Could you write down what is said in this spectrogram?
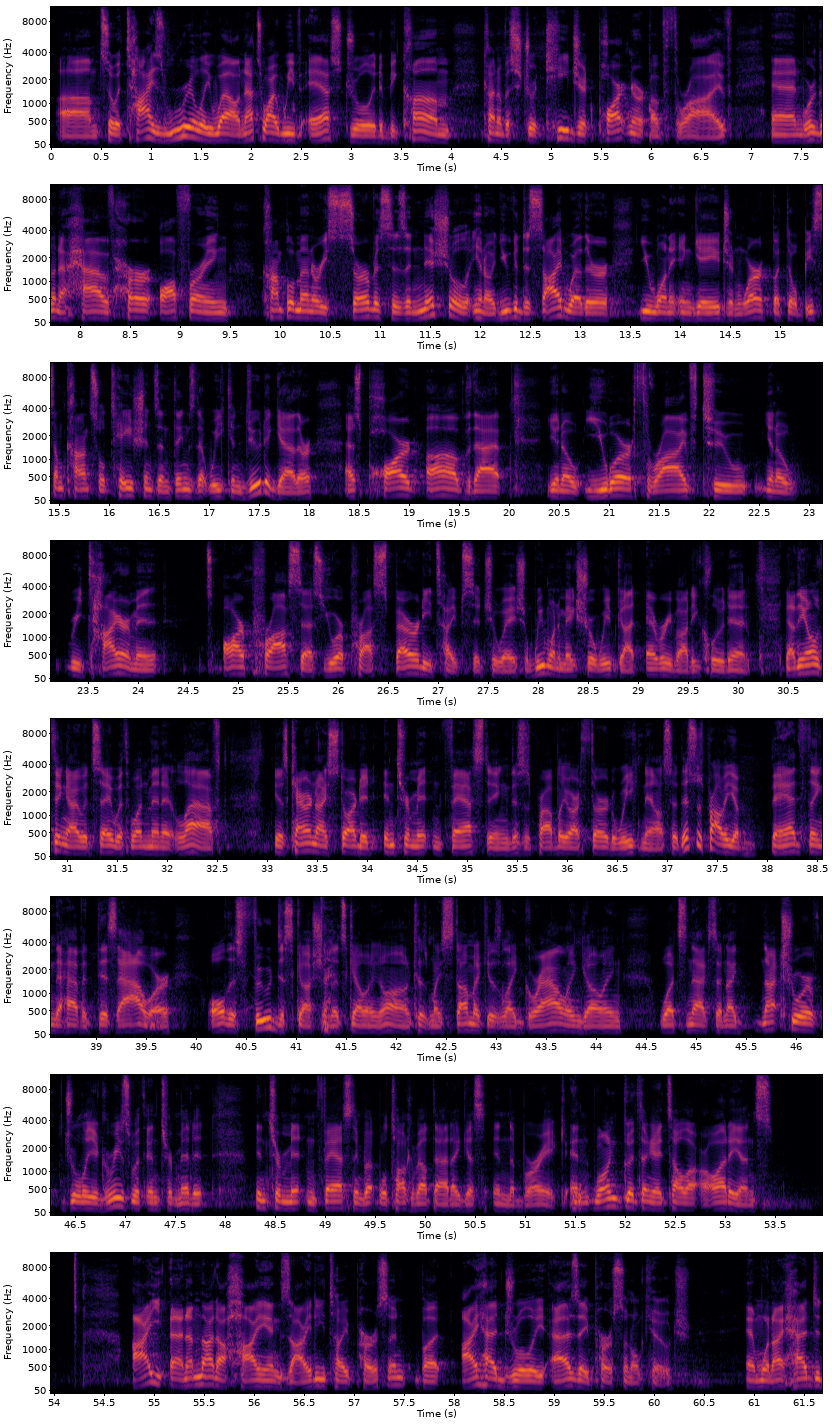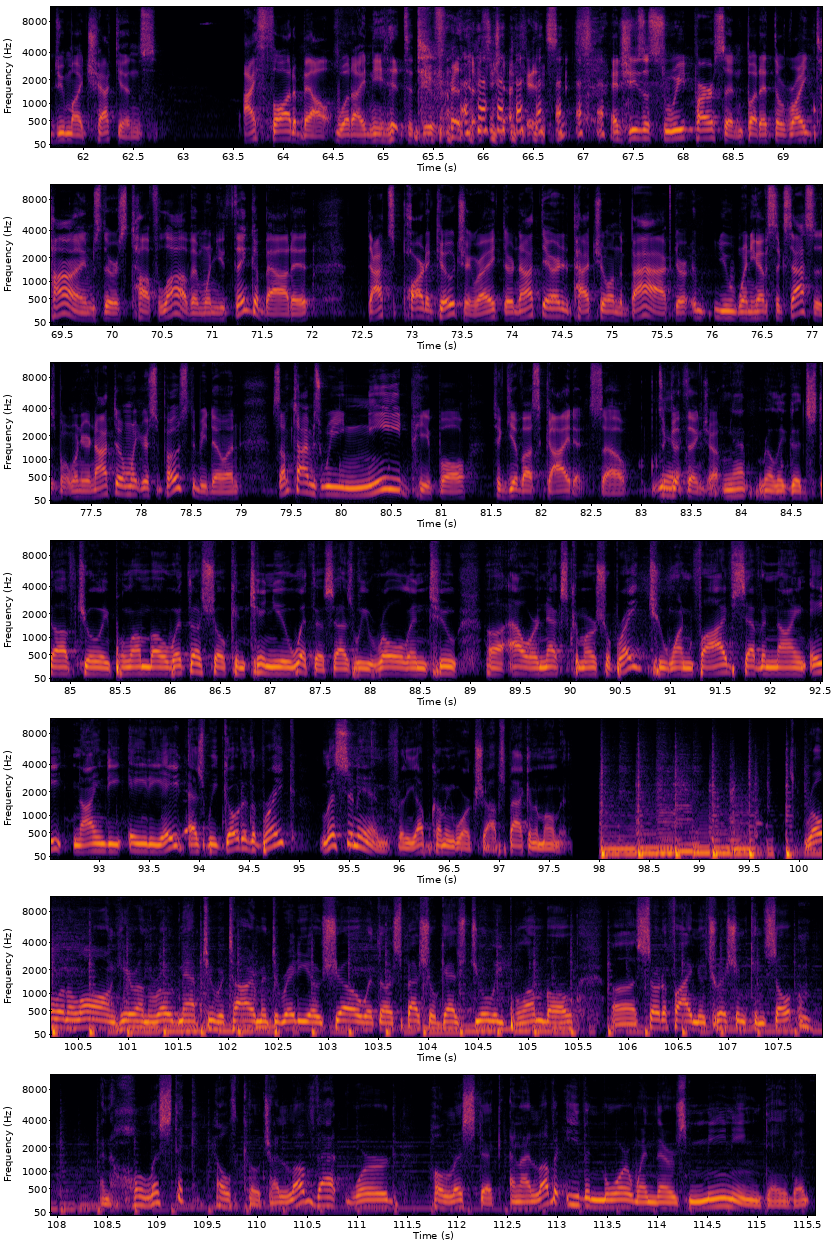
Um, so it ties really well, and that's why we've asked Julie to become kind of a strategic partner of Thrive, and we're going to have her offering complementary services initial you know you could decide whether you want to engage and work but there'll be some consultations and things that we can do together as part of that you know your thrive to you know retirement it's our process, your prosperity type situation. We want to make sure we've got everybody clued in. Now, the only thing I would say with one minute left is Karen and I started intermittent fasting. This is probably our third week now. So, this was probably a bad thing to have at this hour. All this food discussion that's going on because my stomach is like growling, going, "What's next?" And I'm not sure if Julie agrees with intermittent intermittent fasting, but we'll talk about that, I guess, in the break. And one good thing I tell our audience I and I'm not a high anxiety type person, but I had Julie as a personal coach, and when I had to do my check-ins, I thought about what I needed to do for those check-ins. and she's a sweet person, but at the right times, there's tough love. And when you think about it, that's part of coaching, right? They're not there to pat you on the back. They're, you when you have successes, but when you're not doing what you're supposed to be doing, sometimes we need people to give us guidance. So it's yeah, a good thing, Joe. Yeah, really good stuff. Julie Palumbo with us. She'll continue with us as we roll into uh, our next commercial break. 215 798 9088. As we go to the break, listen in for the upcoming workshops. Back in a moment. Rolling along here on the Roadmap to Retirement, the radio show with our special guest, Julie Palumbo, uh, certified nutrition consultant and holistic health coach. I love that word, holistic, and I love it even more when there's meaning, David,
